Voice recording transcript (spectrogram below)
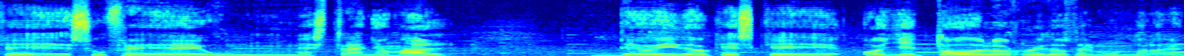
que sufre un extraño mal de oído que es que oye todos los ruidos del mundo a la vez.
